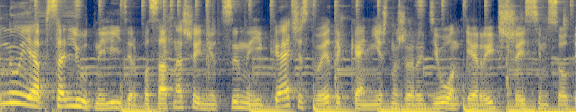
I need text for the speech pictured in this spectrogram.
Ну и абсолютный лидер по соотношению цены и качества это, конечно же, Radeon RX 6700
